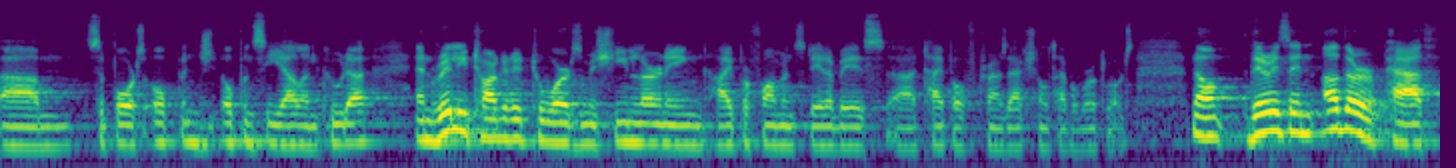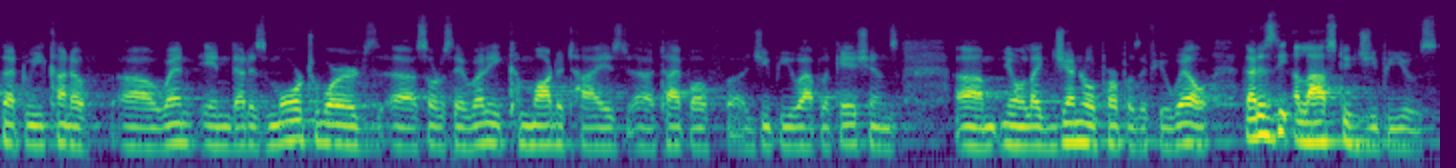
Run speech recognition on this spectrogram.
um, supports Open, OpenCL and CUDA, and really targeted towards machine learning, high performance database uh, type of transactional type of workloads. Now, there is another path that we kind of uh, went in that is more towards uh, sort of say very commoditized uh, type of uh, GPU applications, um, you know, like general purpose, if you will. That is the elastic GPUs.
